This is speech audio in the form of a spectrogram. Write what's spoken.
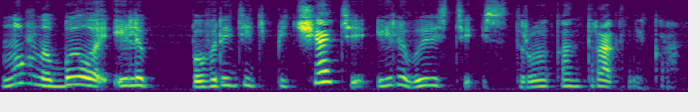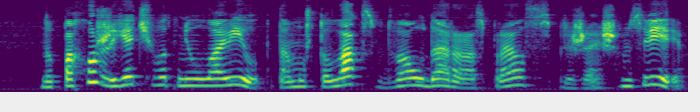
Нужно было или повредить печати, или вывести из строя контрактника. Но, похоже, я чего-то не уловил, потому что Лакс в два удара расправился с ближайшим зверем.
